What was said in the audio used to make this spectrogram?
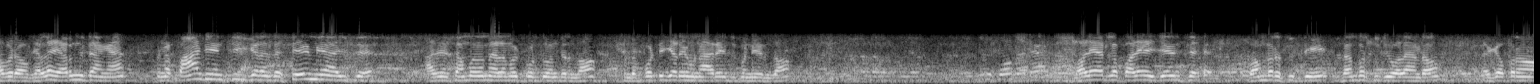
அவர் அவங்க எல்லாம் இறந்துட்டாங்க. பின்ன பாண்டியன் டீக்கிற அந்த சேமியா ஐஸு. அது சம்மந்தமாக எல்லாமே கொண்டு வந்திருந்தோம் அந்த பொட்டிக்கடை ஒன்று அரேஞ்ச் பண்ணியிருந்தோம் விளையாட்டில் பழைய கேம்ஸு பம்பரை சுற்றி பம்பர் சுற்றி விளையாண்டோம். அதுக்கப்புறம்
